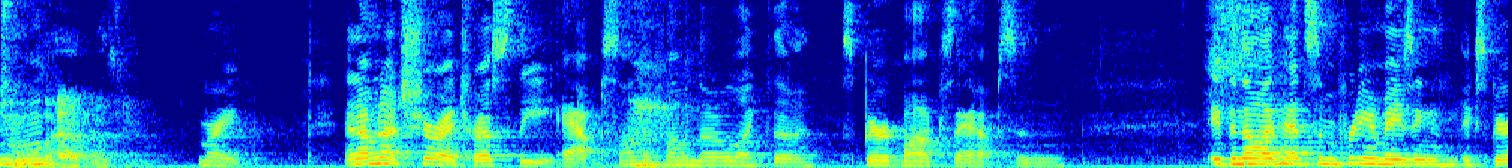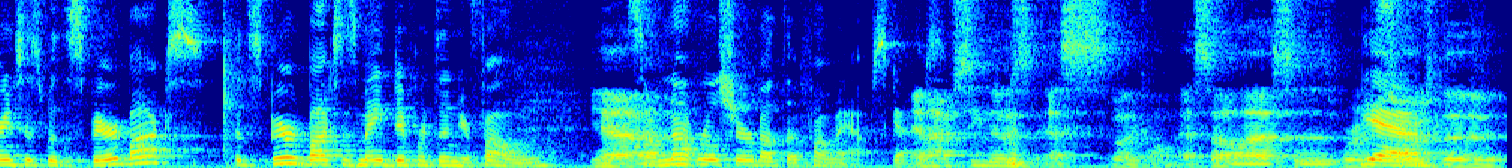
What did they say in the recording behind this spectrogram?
tool Mm-hmm. to have with you. Right. And I'm not sure I trust the apps on the phone though, like the Spirit Box apps and even though I've had some pretty amazing experiences with the Spirit Box, but the Spirit Box is made different than your phone. Yeah. So I'm not real sure about the phone apps, guys. And I've seen those S, what do they call them, SLSs, where it Yeah. shows the,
